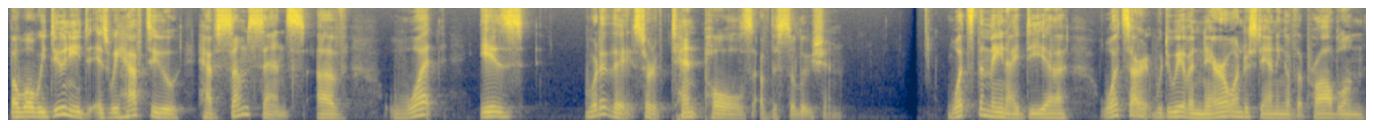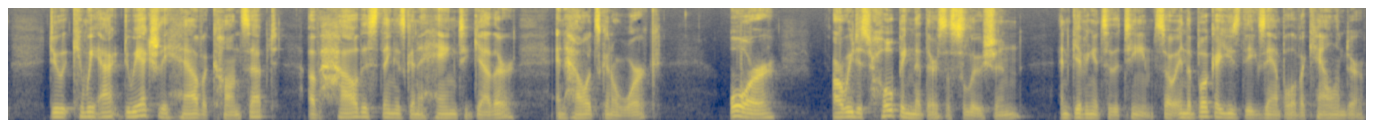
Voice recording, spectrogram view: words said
But what we do need is we have to have some sense of what is what are the sort of tent poles of the solution? What's the main idea? What's our do we have a narrow understanding of the problem? Do can we act do we actually have a concept of how this thing is going to hang together and how it's going to work? Or are we just hoping that there's a solution and giving it to the team? So in the book I use the example of a calendar.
